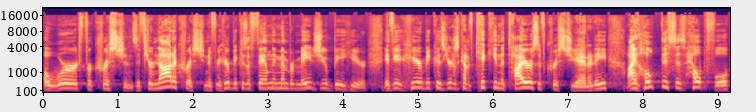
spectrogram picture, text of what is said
a word for Christians. If you're not a Christian, if you're here because a family member made you be here, if you're here because you're just kind of kicking the tires of Christianity, I hope this is helpful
